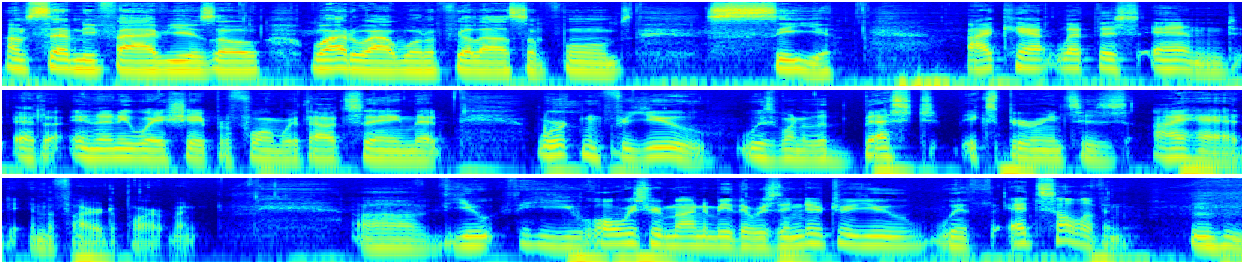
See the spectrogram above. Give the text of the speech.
I'm 75 years old. Why do I want to fill out some forms? See you." I can't let this end at, in any way, shape, or form without saying that working for you was one of the best experiences I had in the fire department. Uh, you you always reminded me there was an interview with Ed Sullivan, Mm-hmm.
